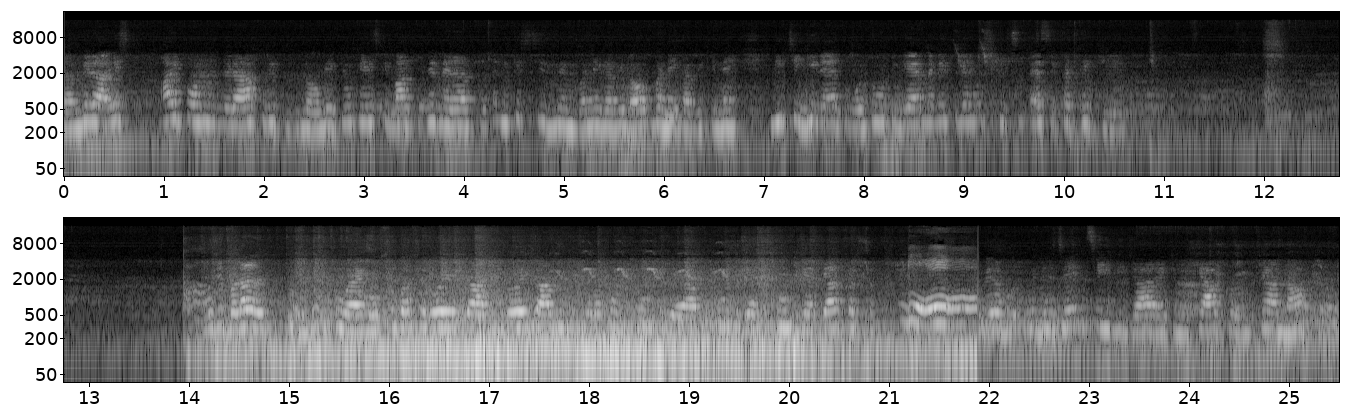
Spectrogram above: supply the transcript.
गिरा मेरा इस आईफोन मेरा आखिरी ब्लॉग है, क्योंकि इसके बाद तो फिर मेरा पता नहीं किस चीज़ में बनेगा ब्लॉग बनेगा भी कि नहीं। नीचे गिरा है तो वो टूट गया, मैंने इतने मुश्किल से पैसे इकट्ठे किए। मुझे बड़ा दुख हुआ है, मैं सुबह से रोए जा रही रोए जा रही मेरा फ़ोन टूट गया टूट गया टूट गया, क्या कर सकती मेरा मुझे से ही जा रहा है कि मैं क्या करूँ, क्या ना करूँ।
